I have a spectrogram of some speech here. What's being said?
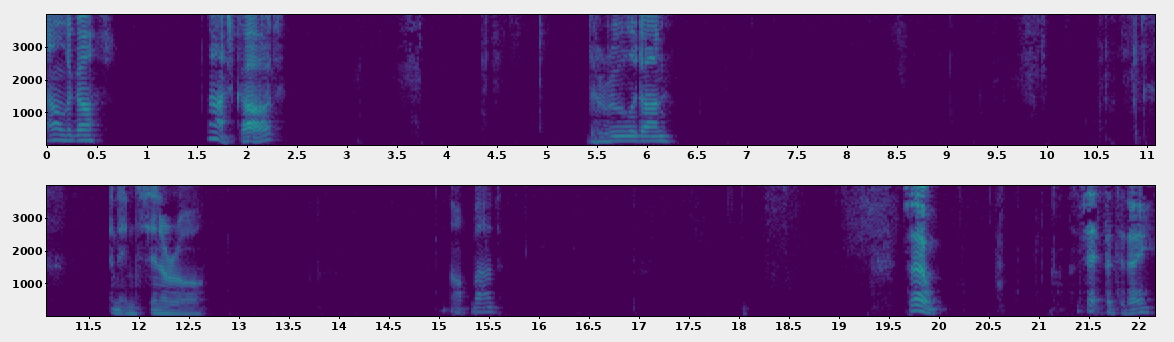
Eldegoss. Nice card. The Duraludon. An Incineroar. Not bad. So, that's it for today.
